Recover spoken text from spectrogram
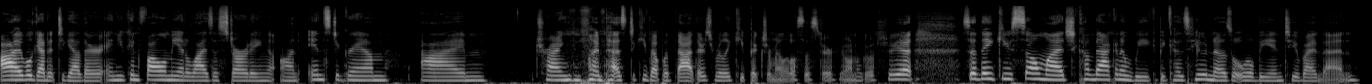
I will get it together. And you can follow me at Eliza Starting on Instagram. I'm trying my best to keep up with that. There's a really cute picture of my little sister if you want to go see it. So thank you so much. Come back in a week because who knows what we'll be into by then.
